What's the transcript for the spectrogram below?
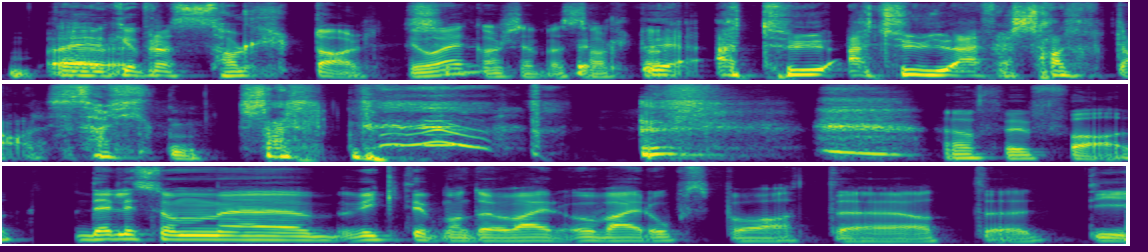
Jeg er jo eh, ikke fra Saltdal. Jo, jeg er kanskje fra Saltdal. jeg, tror, jeg tror du er fra Saltdal. Salten. Salten. Ja, fy faen. Det er liksom uh, viktig på en måte å være, å være obs på at, uh, at eh, de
